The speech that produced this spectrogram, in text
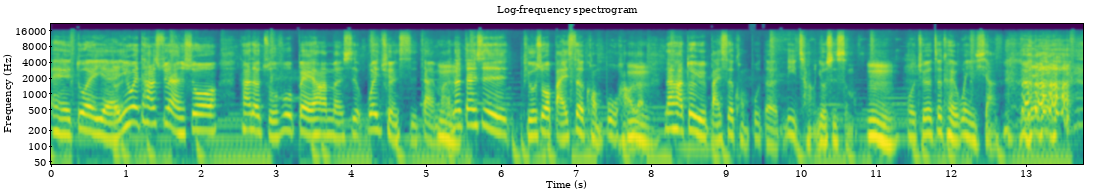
哎，对耶，因为他虽然说他的祖父辈他们是威权时代嘛，那但是比如说白色恐怖好了，那他对于白色恐怖的立场又是什么？嗯，我觉得这可以问一下。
